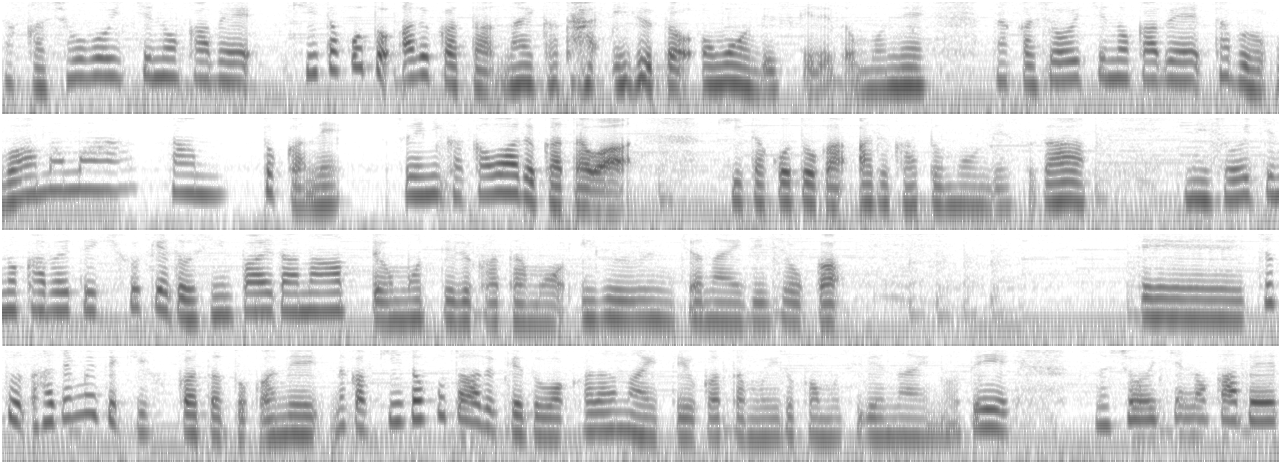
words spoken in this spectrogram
なんか小1の壁聞いたことある方ない方いると思うんですけれどもねなんか小1の壁多分ワーママさんとかねそれに関わる方は聞いたことがあるかと思うんですが、ね、小1の壁って聞くけど心配だなって思ってる方もいるんじゃないでしょうか。でちょっと初めて聞く方とかねなんか聞いたことあるけどわからないっていう方もいるかもしれないのでその小1の壁っ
